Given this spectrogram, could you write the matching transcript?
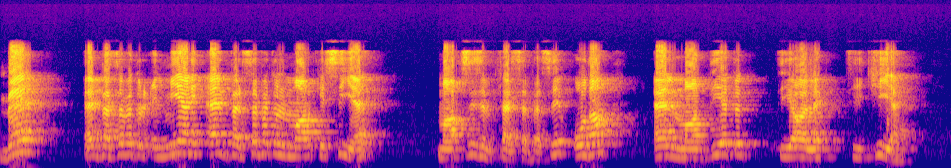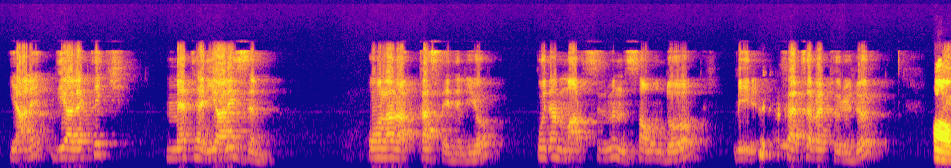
Ve el felsefetül ilmiye yani el felsefetül markesiye Marksizm felsefesi o da el maddiyetü diyalektikiye yani diyalektik materyalizm olarak kastediliyor. Bu da Marksizmin savunduğu bir felsefe türüdür. Ha,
